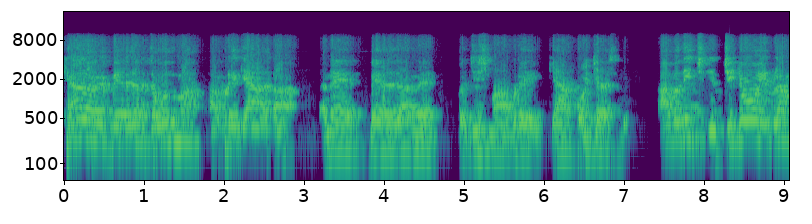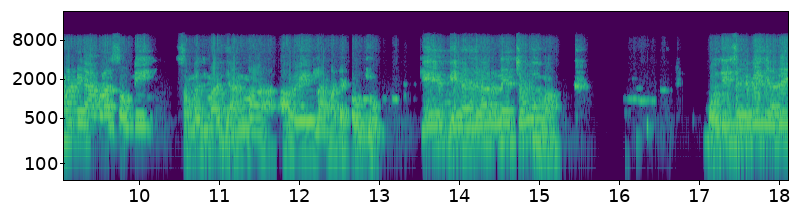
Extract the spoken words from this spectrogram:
ખ્યાલ આવે બે હજાર ચૌદમાં આપણે ક્યાં હતા અને બે હજાર ને પચીસમાં આપણે ક્યાં પહોંચ્યા છીએ આ બધી ચીજો એટલા માટે આપણા સૌની સમજમાં, ધ્યાનમાં આવે એટલા માટે કહું છું કે બે હજાર ને ચૌદમાં મોદી સાહેબે જયારે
